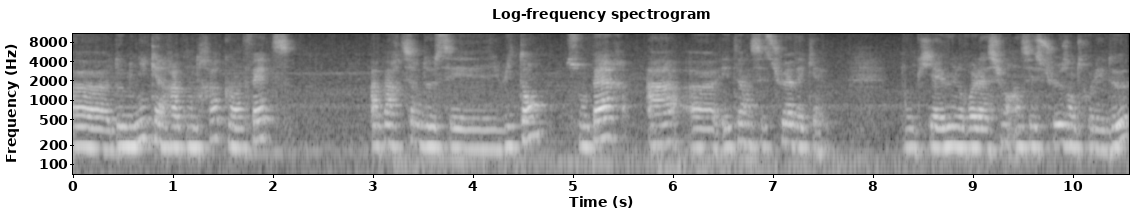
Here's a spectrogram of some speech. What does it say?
euh, Dominique, elle racontera qu'en fait, à partir de ses 8 ans, son père a euh, été incestueux avec elle. Donc il y a eu une relation incestueuse entre les deux.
